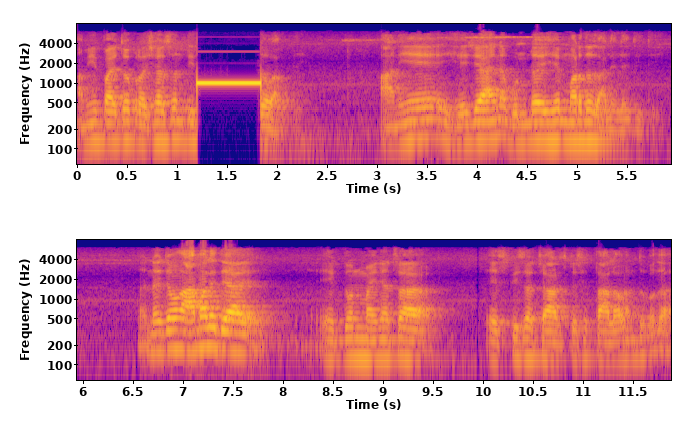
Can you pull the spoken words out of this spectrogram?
आम्ही पाहतो प्रशासन तिथे वागते. आणि हे जे आहे ना गुंड हे मर्द झालेले आहे तिथे. नाही तर मग आम्हाला द्या एक दोन महिन्याचा एस पीचा चार्ज कसे तालावा आणतो बघा.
